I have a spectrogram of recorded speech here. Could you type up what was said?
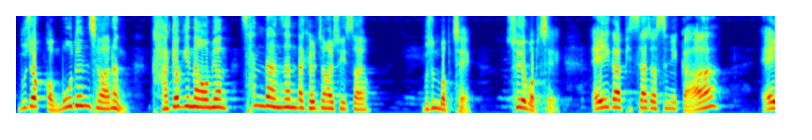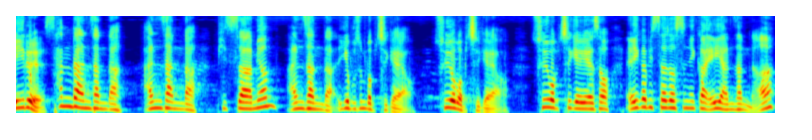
무조건 모든 재화는 가격이 나오면 산다 안 산다 결정할 수 있어요? 무슨 법칙? 수요 법칙. A가 비싸졌으니까 A를 산다 안 산다 안 산다 비싸면 안 산다. 이게 무슨 법칙이에요? 수요 법칙이에요 수요 법칙에 의해서 A가 비싸졌으니까 A 안 산다.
